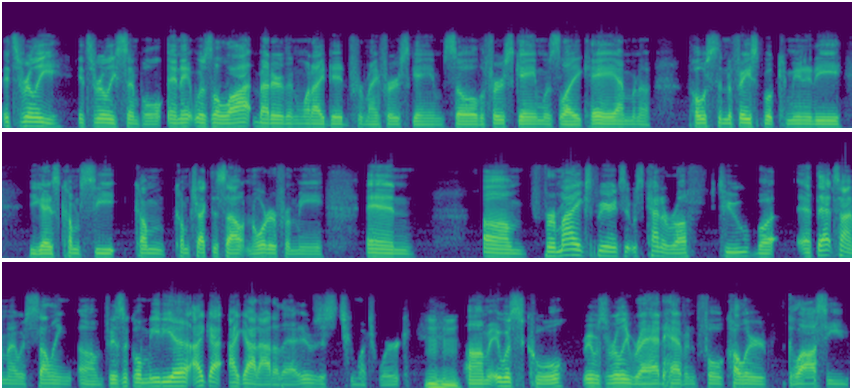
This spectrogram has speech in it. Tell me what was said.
it's really it's really simple and it was a lot better than what i did for my first game. So the first game was like hey i'm gonna post in the facebook community. You guys come see come come check this out and order from me. And um, for my experience it was kind of rough too but at that time i was selling um, physical media. I got i got out of that. It was just too much work. Hmm um, it was cool. It was really rad having full color glossy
